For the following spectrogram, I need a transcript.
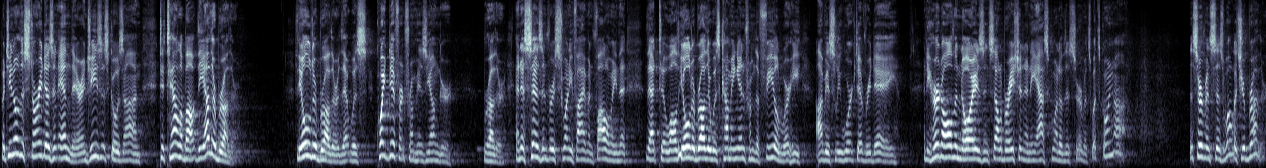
But you know, the story doesn't end there, and Jesus goes on to tell about the other brother, the older brother that was quite different from his younger brother. And it says in verse 25 and following that, that uh, while the older brother was coming in from the field where he obviously worked every day, and he heard all the noise and celebration, and he asked one of the servants, What's going on? The servant says, Well, it's your brother.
